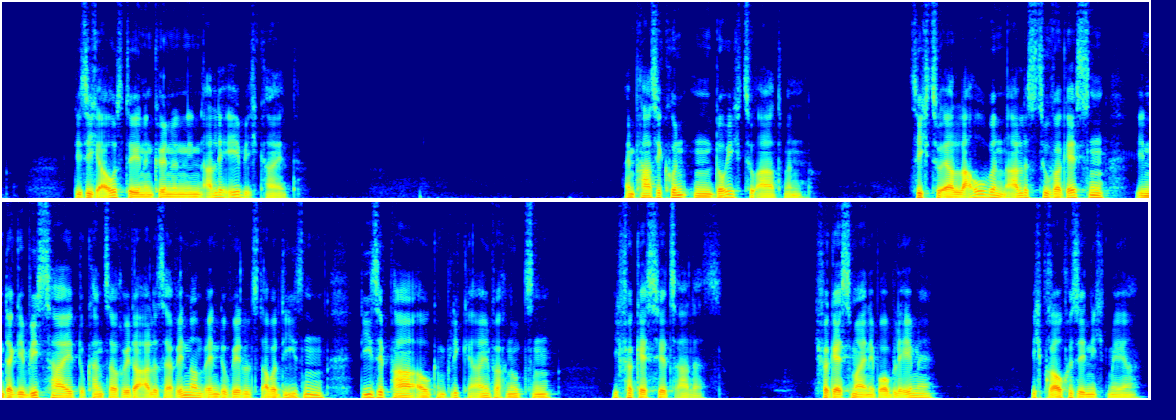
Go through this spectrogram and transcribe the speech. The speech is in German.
die sich ausdehnen können in alle Ewigkeit. Ein paar Sekunden durchzuatmen, sich zu erlauben, alles zu vergessen, in der Gewissheit, du kannst auch wieder alles erinnern, wenn du willst, aber diesen, diese paar Augenblicke einfach nutzen, ich vergesse jetzt alles. Ich vergesse meine Probleme, ich brauche sie nicht mehr,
